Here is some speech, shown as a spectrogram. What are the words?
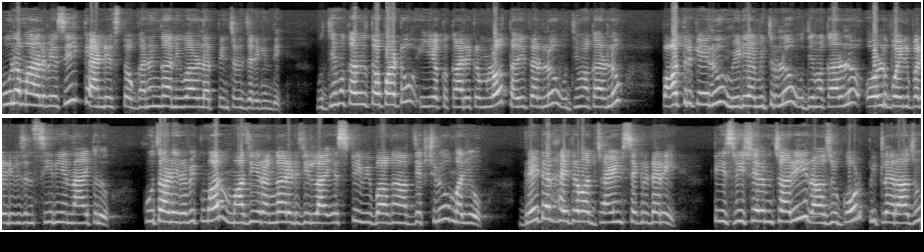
పూలమాలలు వేసి క్యాండిల్స్తో ఘనంగా నివాళులర్పించడం జరిగింది. ఉద్యమకారులతో పాటు ఈ యొక్క కార్యక్రమంలో తదితరులు ఉద్యమకారులు పాత్రికేయులు మీడియా మిత్రులు ఉద్యమకారులు ఓల్డ్ బోయినపల్లి డివిజన్ సీనియర్ నాయకులు కూతాడి రవికుమార్ మాజీ రంగారెడ్డి జిల్లా ఎస్టీ విభాగం అధ్యక్షులు మరియు greater Hyderabad joint secretary T Srisailamchari Raju Goud Pitla Raju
